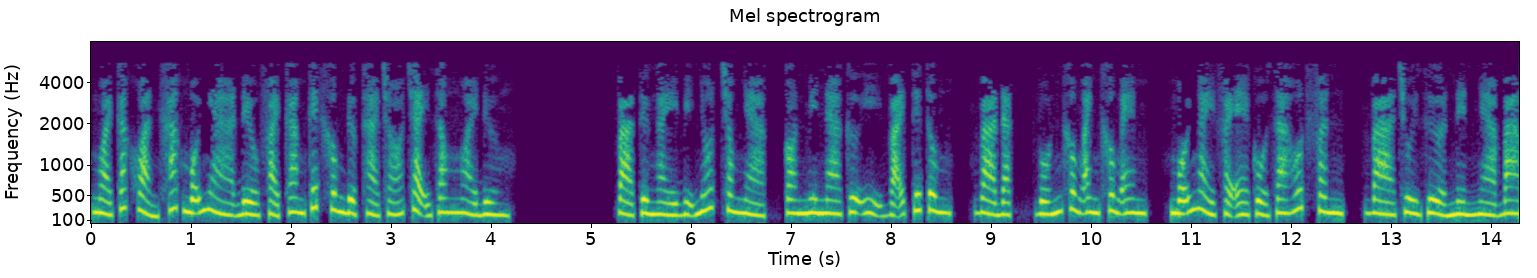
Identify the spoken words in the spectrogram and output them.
ngoài các khoản khác mỗi nhà đều phải cam kết không được thả chó chạy rong ngoài đường. Và từ ngày bị nhốt trong nhà, con Mina cứ ị vãi tía tung, và đặt, vốn không anh không em, mỗi ngày phải e cổ ra hốt phân, và chùi rửa nền nhà ba,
